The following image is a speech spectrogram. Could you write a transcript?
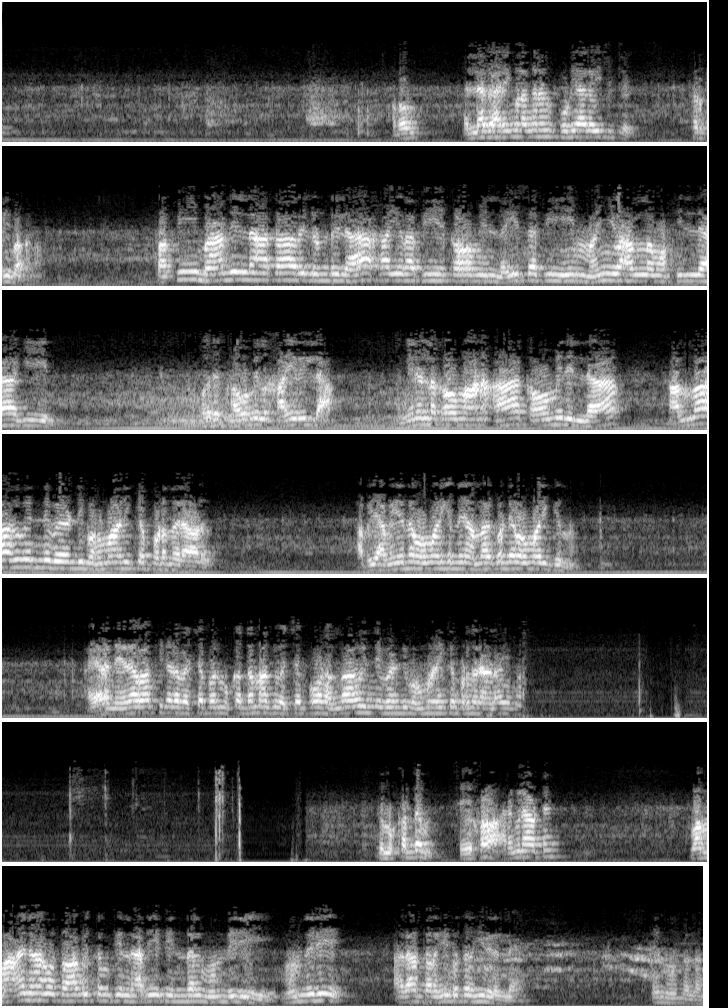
അപ്പം എല്ലാ കാര്യങ്ങളും അങ്ങനെ യുഅല്ലമു ഫില്ലാഹി. ഒരു കൗമിൽ ഹൈറില്ല അങ്ങനെയുള്ള കൗമാണ് ആ കൗമിലില്ല അള്ളാഹുവിന് വേണ്ടി ബഹുമാനിക്കപ്പെടുന്ന ഒരാൾ. അപ്പൊ ഈ അമീറിനെ ബഹുമാനിക്കുന്നതിന് അള്ളാഹ് കൊണ്ടേ ബഹുമാനിക്കുന്നു. അയാളെ നേതാവാക്കിയുടെ വെച്ചപ്പോൾ മുക്കദ്ദമാക്കി വെച്ചപ്പോൾ അള്ളാഹുവിന് വേണ്ടി ബഹുമാനിക്കപ്പെടുന്ന ഒരാളായി മുക്കദ്ദം ഷെയ്ഖോ ആരെങ്കിലാവട്ടെ വമാനാഹു സാബിത്തും ഫിൽ ഹദീസ് ഇന്ദൽ മുന്തിരി. മുന്തിരി അതാ തർഹീബ് തർഹീബിലല്ലേ? എന്നൊന്നല്ല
